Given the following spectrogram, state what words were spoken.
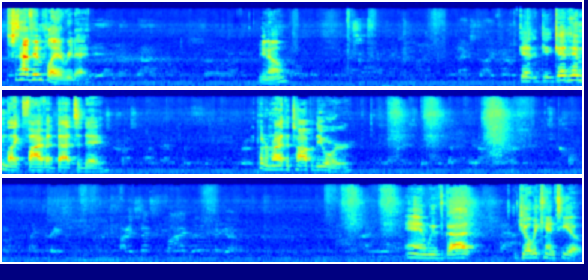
Let's just have him play every day. You know? Get, get, get him like five at bats a day. Put him right at the top of the order. And we've got Joey Cantillo.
